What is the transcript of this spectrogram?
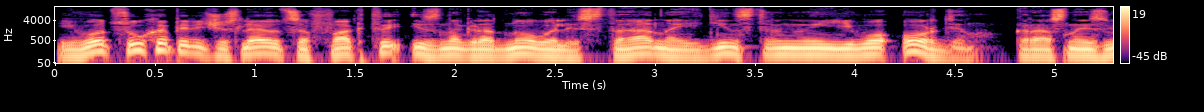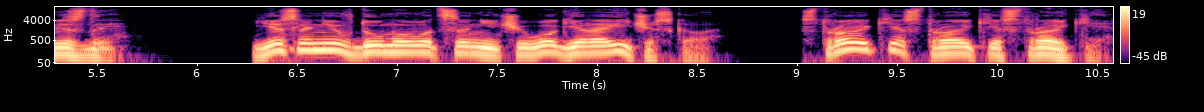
И вот сухо перечисляются факты из наградного листа на единственный его орден — Красной Звезды. Если не вдумываться, ничего героического. Стройки, стройки, стройки.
